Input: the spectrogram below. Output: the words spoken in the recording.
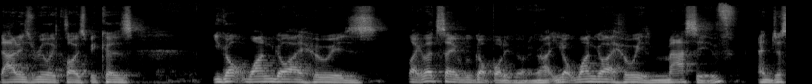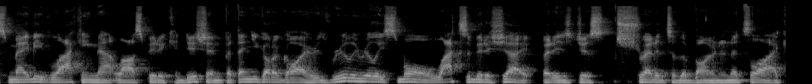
that is really close because you got one guy who is like, let's say we've got bodybuilding, right? You got one guy who is massive and just maybe lacking that last bit of condition. But then you got a guy who's really, really small, lacks a bit of shape, but is just shredded to the bone. And it's like,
